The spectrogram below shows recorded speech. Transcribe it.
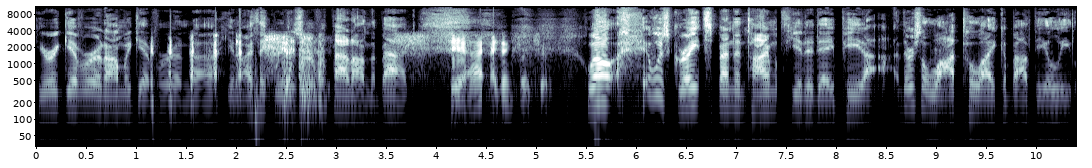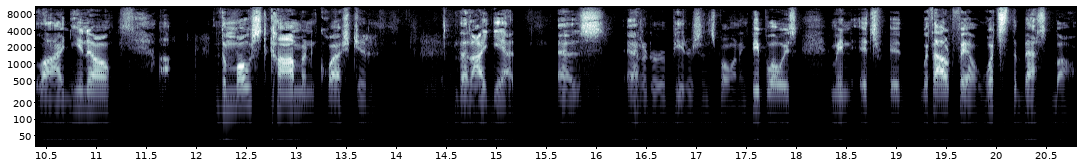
you're a giver, and I'm a giver, and uh, you know, I think we deserve a pat on the back. Yeah, I, I think so too. Well, it was great spending time with you today, Pete. Uh, there's a lot to like about the Elite line. You know, uh, the most common question that I get as editor of Petersen's bow hunting. People always, I mean, it's it without fail. What's the best bow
